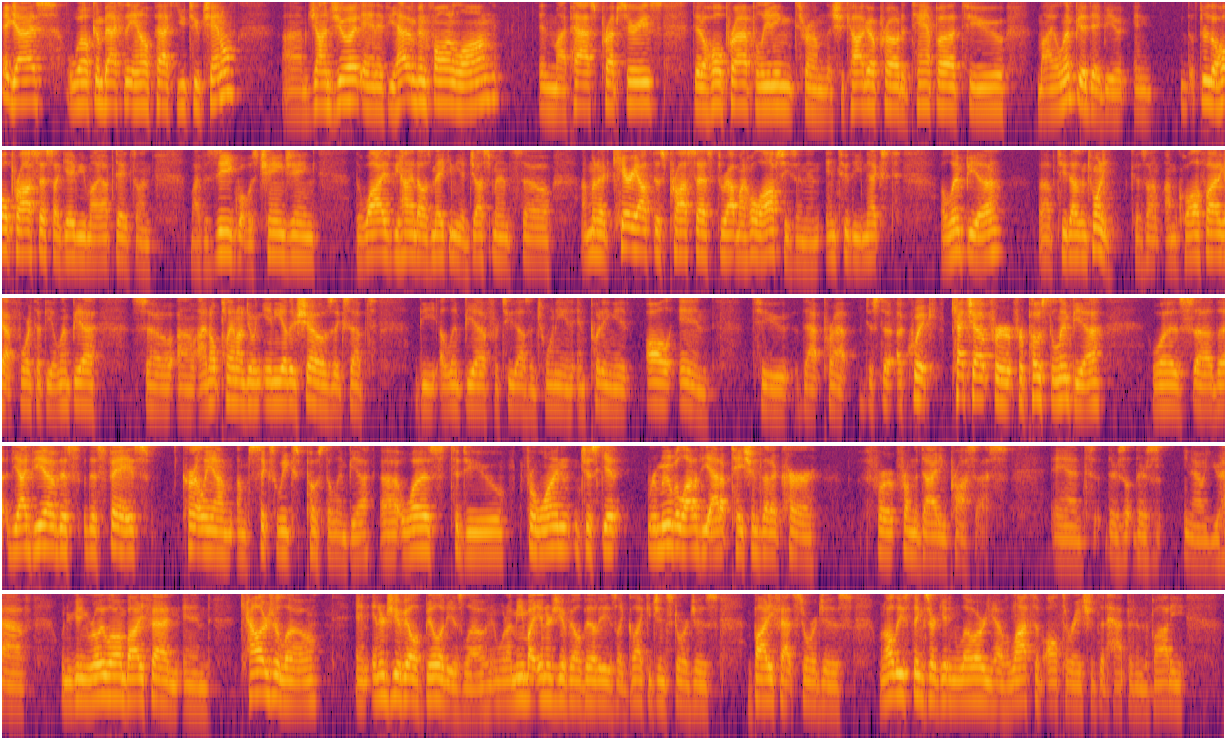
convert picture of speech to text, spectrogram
Hey guys, welcome back to the Animal Pak YouTube channel. I'm John Jewett, and if you haven't been following along in my past prep series, did a whole prep leading from the Chicago Pro to Tampa to my Olympia debut. And through the whole process, I gave you my updates on my physique, what was changing, the whys behind I was making the adjustments. So I'm going to carry out this process throughout my whole off season and into the next Olympia of 2020 because I'm, I'm qualified. I got fourth at the Olympia. So um, I don't plan on doing any other shows except the Olympia for 2020 and, and putting it all in to that prep. Just a, a quick catch up for, for post Olympia was uh, the, the idea of this, this phase. Currently, I'm, I'm six weeks post Olympia. Uh, was to do, for one, just get remove a lot of the adaptations that occur for from the dieting process and there's there's you know you have when you're getting really low on body fat and, and calories are low and energy availability is low and what i mean by energy availability is like glycogen storages body fat storages. When all these things are getting lower you have lots of alterations that happen in the body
